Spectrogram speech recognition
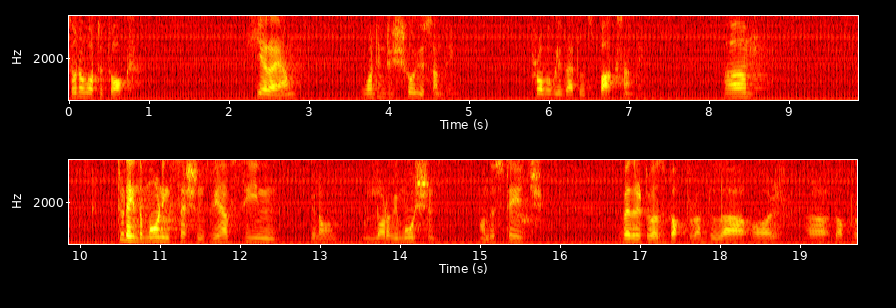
don't know what to talk. Here I am, wanting to show you something. Probably that will spark something. Um, today in the morning sessions, we have seen, you know, a lot of emotion on the stage. Whether it was Dr. Abdullah or uh, Dr.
